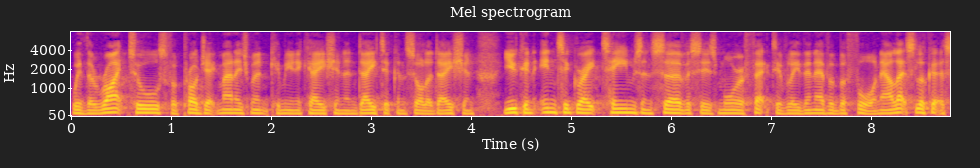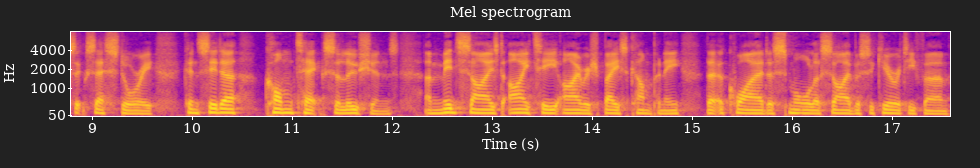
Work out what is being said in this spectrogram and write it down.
With the right tools for project management, communication, and data consolidation, you can integrate teams and services more effectively than ever before. Now, let's look at a success story. Consider Comtech Solutions, a mid sized IT Irish based company that acquired a smaller cybersecurity firm.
